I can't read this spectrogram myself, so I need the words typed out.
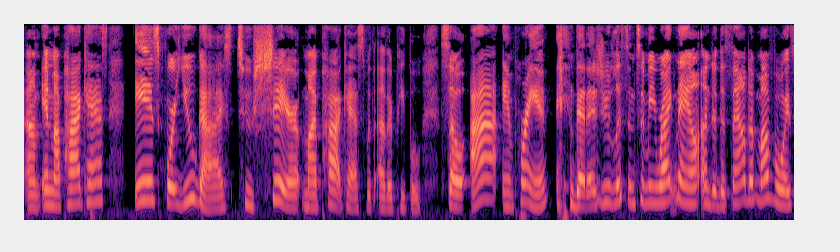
um, in my podcast is for you guys to share my podcast with other people. So I am praying that as you listen to me right now under the sound of my voice,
